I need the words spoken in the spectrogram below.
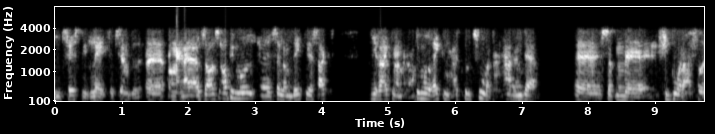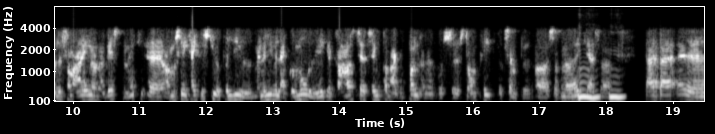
i et festligt lag for eksempel. Uh, og man er altså også op imod, uh, selvom det ikke bliver sagt direkte, men man er op imod rigtig meget kultur, der har den der uh, sådan uh, figur, der har fået lidt for meget ind under vesten, ikke? Uh, og måske ikke rigtig styr på livet, men alligevel er godmodig. Ikke? Jeg kommer også til at tænke på vagabonderne hos uh, Storm P. for eksempel, og sådan noget. Ikke? Mm, altså, mm der, der, øh,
